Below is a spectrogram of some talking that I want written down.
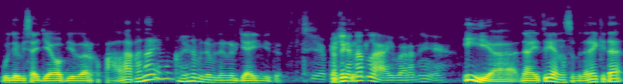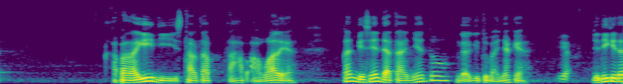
udah bisa jawab di luar kepala karena emang kalian bener-bener ngerjain gitu. Ya, Tapi- lah ibaratnya ya. Iya, nah itu yang sebenarnya kita apalagi di startup tahap awal ya, kan biasanya datanya tuh nggak gitu banyak ya. Ya. Jadi kita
